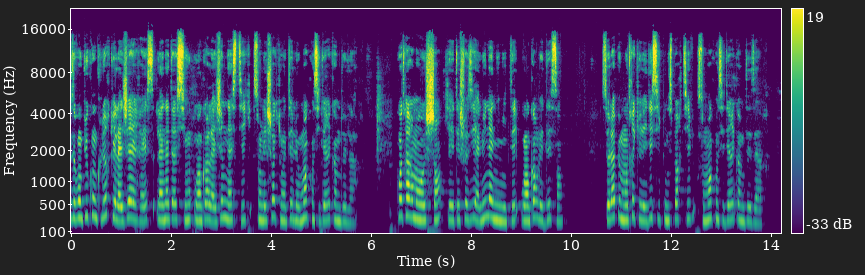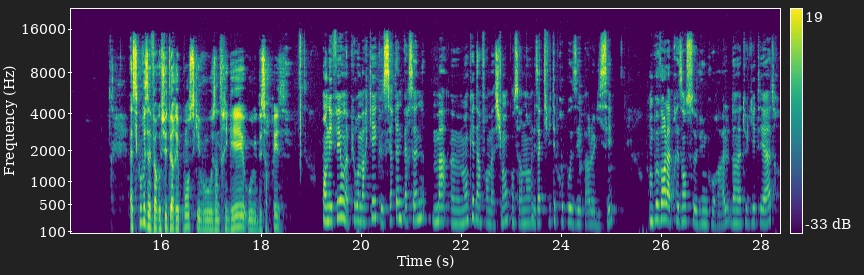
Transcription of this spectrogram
Nous avons pu conclure que la GRS, la natation ou encore la gymnastique sont les choix qui ont été le moins considérés comme de l'art. Contrairement au chant qui a été choisi à l'unanimité ou encore le dessin. Cela peut montrer que les disciplines sportives sont moins considérées comme des arts. Est-ce que vous avez reçu des réponses qui vous intriguaient ou des surprises? En effet, on a pu remarquer que certaines personnes m'a euh, manqué d'informations concernant les activités proposées par le lycée. On peut voir la présence d'une chorale, d'un atelier théâtre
